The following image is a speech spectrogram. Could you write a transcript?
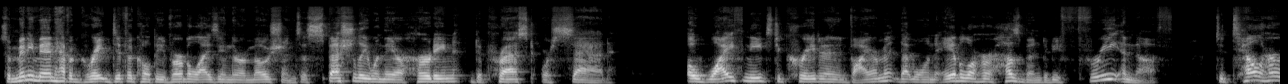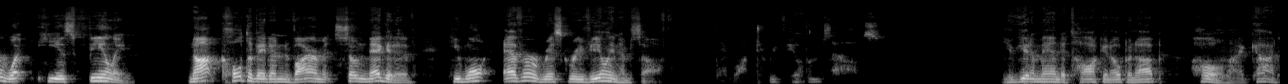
So many men have a great difficulty verbalizing their emotions, especially when they are hurting, depressed, or sad. A wife needs to create an environment that will enable her husband to be free enough to tell her what he is feeling, not cultivate an environment so negative he won't ever risk revealing himself. They want to reveal themselves. You get a man to talk and open up, oh my God,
